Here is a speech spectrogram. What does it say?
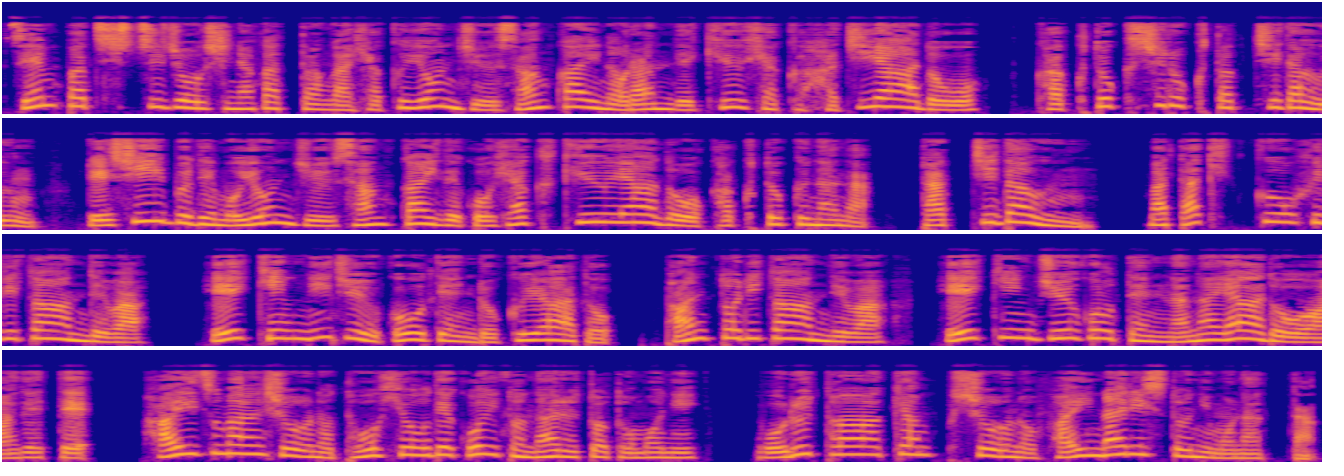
先発出場しなかったが143回のランで908ヤードを獲得し6タッチダウン、レシーブでも43回で509ヤードを獲得7タッチダウン、またキックオフリターンでは平均25.6ヤード、パントリターンでは平均15.7ヤードを上げてハイズマン賞の投票で5位となるとともに、ウォルターキャンプ賞のファイナリストにもなった。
